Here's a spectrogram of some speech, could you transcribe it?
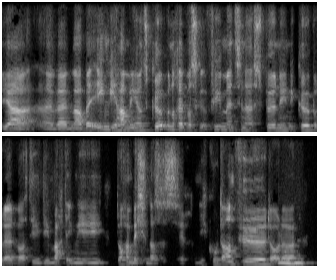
ja, äh, aber irgendwie haben wir in uns Körper noch etwas, viele Menschen spüren in die Körper etwas, die, die macht irgendwie doch ein bisschen, dass es sich nicht gut anfühlt oder mhm.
